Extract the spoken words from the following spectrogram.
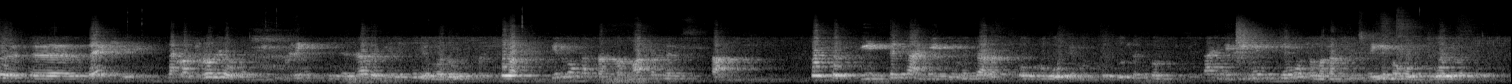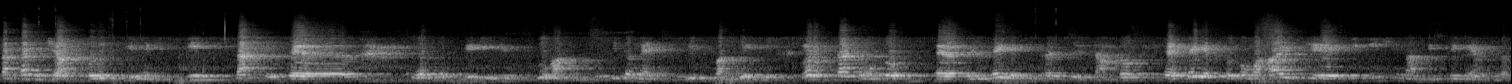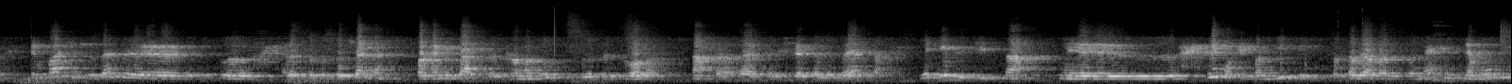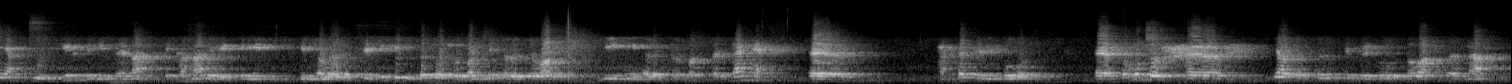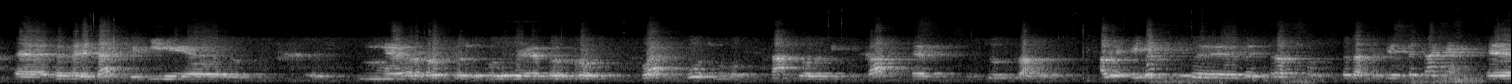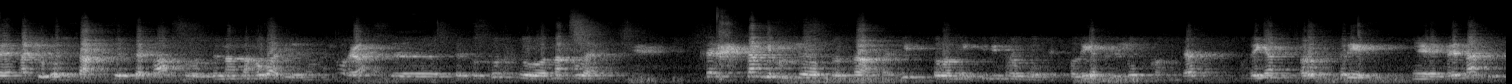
е, на контрольованій українській державі території Білорусі була фірмована трансформаторна станція. Тобто ці питання, які ми зараз обговорюємо, це дуже складні питання, які ми не можемо на всю країну обговорювати. Настане час, коли спільники всі наші е, області, Рівні, Луганську, і Донецьку, ми розкажемо про людей, які працюють там, про е, те, як допомагають е, і інші нам підприємства. Тим паче, що е, е, розпочальна організація Краматурська, коли наша ЛВС, не дивлячись на е, вимоги бандитів, поставляла звернення для мовлення усіх тоді 13 каналів, які відновили. Це тільки для того, що бандити розвивали лінії електропостачання, е, це це відбулося. Е, тому що е, я абсолютно прийду до вас на е, передачу і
